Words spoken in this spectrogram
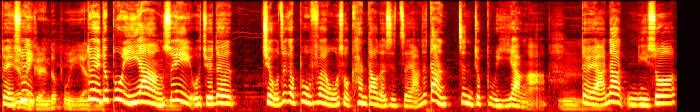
对，所以每个人都不一样，对，都不一样，所以我觉得酒这个部分，我所看到的是这样，这当然真的就不一样啊。嗯，对啊，那你说，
